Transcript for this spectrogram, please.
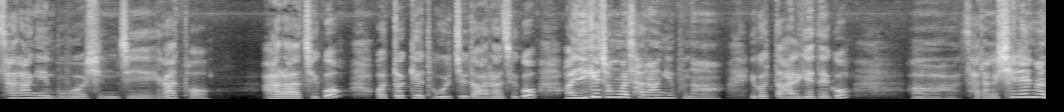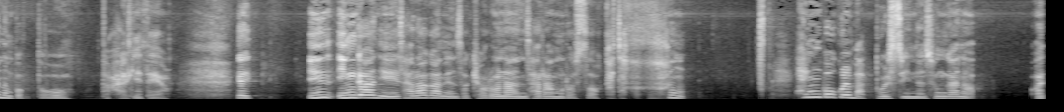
사랑이 무엇인지가 더 알아지고 어떻게 도울지도 알아지고 아 이게 정말 사랑이구나 이것도 알게 되고 어, 사랑을 실행하는 법도 더 알게 돼요. 그러니까 인, 간이 살아가면서 결혼한 사람으로서 가장 행복을 맛볼 수 있는 순간은 어,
